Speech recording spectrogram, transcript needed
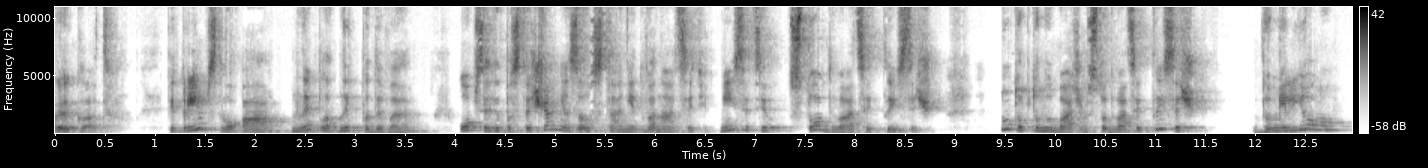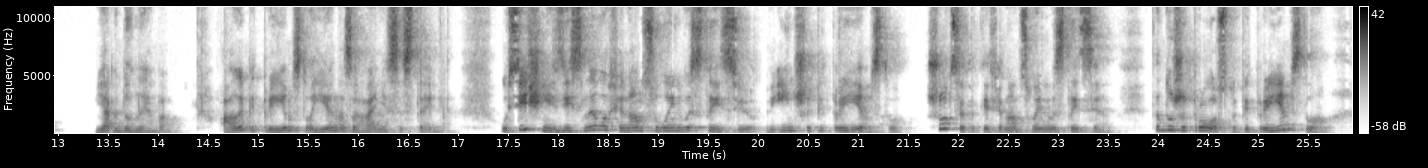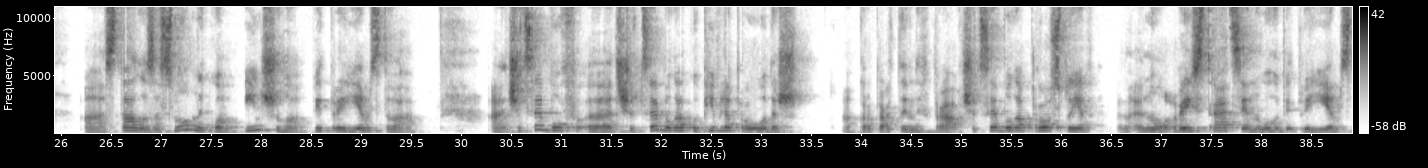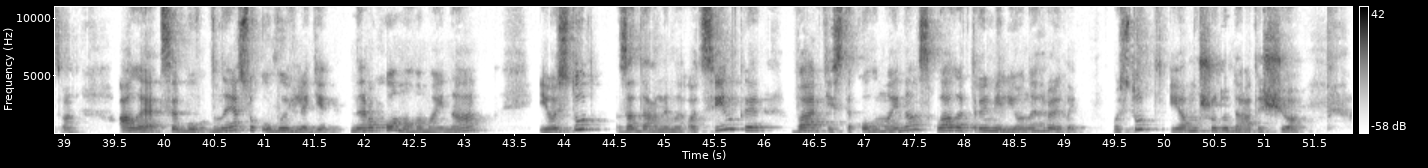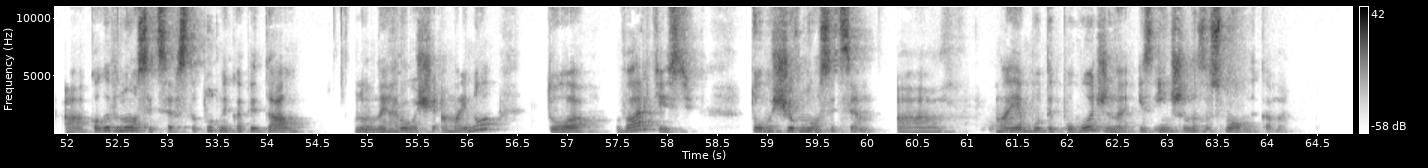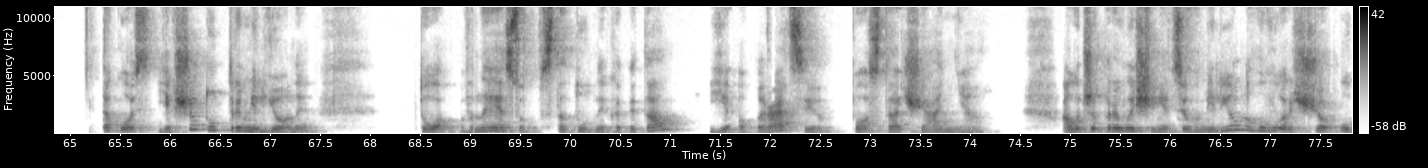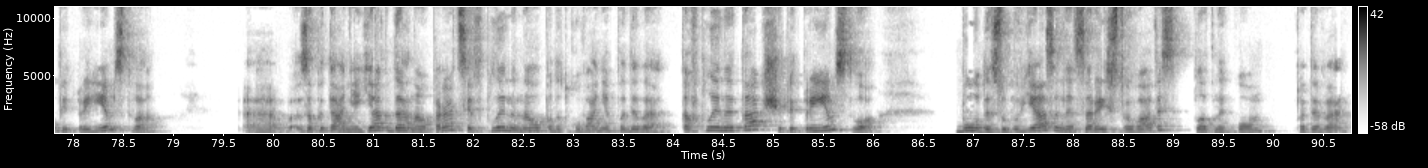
Приклад. Підприємство А не платник ПДВ, обсяги постачання за останні 12 місяців 120 тисяч. Ну, тобто ми бачимо 120 тисяч до мільйону, як до неба. Але підприємство є на загальній системі. У січні здійснило фінансову інвестицію в інше підприємство. Що це таке фінансова інвестиція? Та дуже просто. Підприємство стало засновником іншого підприємства. Чи це, був, е, чи це була купівля-продаж корпоративних прав, чи це була просто як е, ну, реєстрація нового підприємства. Але це був внесок у вигляді нерухомого майна. І ось тут, за даними оцінки, вартість такого майна склала 3 мільйони гривень. Ось тут я мушу додати, що коли вноситься в статутний капітал ну, не гроші, а майно, то вартість того, що вноситься, має бути погоджена із іншими засновниками. Так ось, якщо тут 3 мільйони, то внесок в статутний капітал є операцією постачання. А отже, перевищення цього мільйону говорить, що у підприємства е, запитання, як дана операція вплине на оподаткування ПДВ, та вплине так, що підприємство буде зобов'язане зареєструватись платником ПДВ.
